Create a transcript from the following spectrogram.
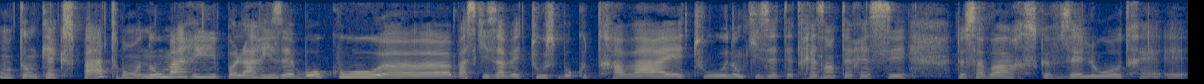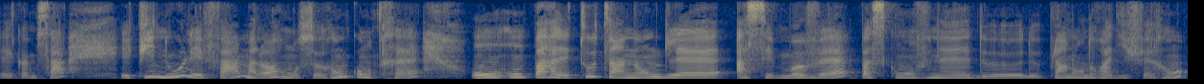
en tant qu'expat. Bon, nos maris polarisaient beaucoup parce qu'ils avaient tous beaucoup de travail et tout. Donc, ils étaient très intéressés de savoir ce que faisait l'autre et, comme ça. Et puis, nous, les femmes, alors, on se rencontrait. On, parlait tout un anglais assez mauvais parce qu'on venait de, de plein d'endroits différents.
